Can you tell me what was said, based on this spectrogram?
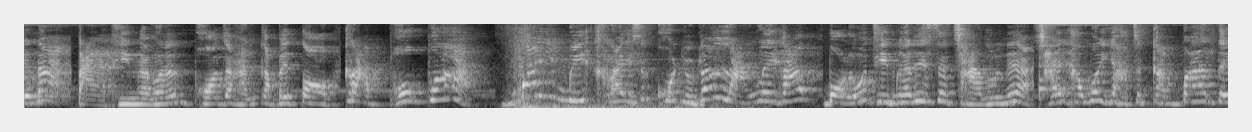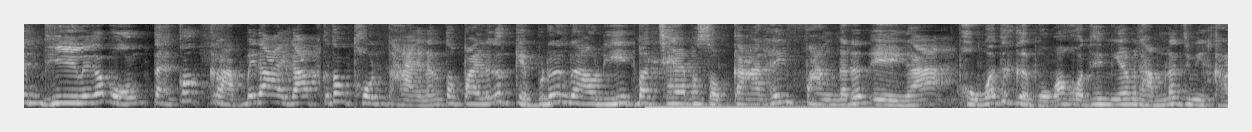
กันนะแต่ทีมงานคนนั้นพอจะหันกลับไปตอบกลับพบว่า ไม่มีใครสักคนอยู่ด้านหลังเลยครับ บอกเลยว่าทีมงานที่เซฉากตรงนี้เนี่ยใช้คำว่าอยากจะกลับบ้านเต็มทีเลยครับผม แต่ก็กลับไม่ได้ครับ ก็ต้องทนถ่ายหนังต่อไปแล้วก็เก็บเรื่องราวนี้มาแชร์ประสบการณ์ให้ฟังกันนั่นเองฮะผมว่าถ้าเกิดผมเอาคอนเทนต์นี้มาทำน่าจะมีใคร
